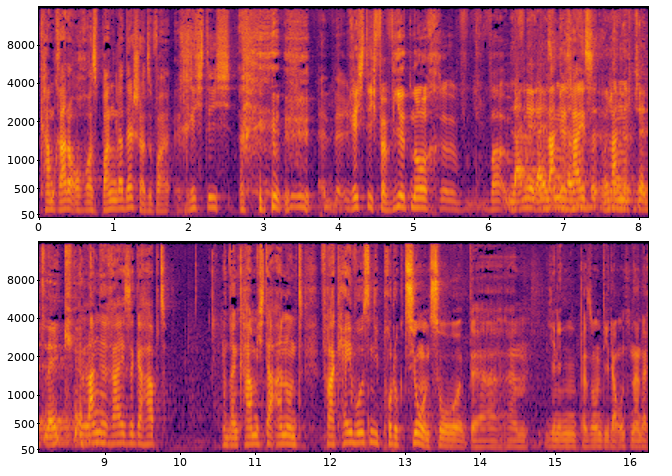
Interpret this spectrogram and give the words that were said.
kam gerade auch aus Bangladesch, also war richtig, richtig verwirrt noch, äh, war lange Reise, lange gehabt, Reise, lange, lange Reise gehabt und dann kam ich da an und frag, hey, wo ist denn die Produktion zu derjenigen ähm Person, die da unten an der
